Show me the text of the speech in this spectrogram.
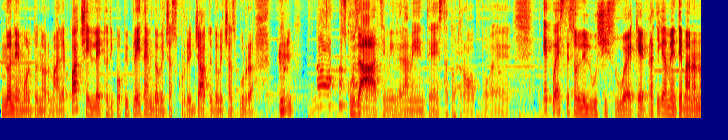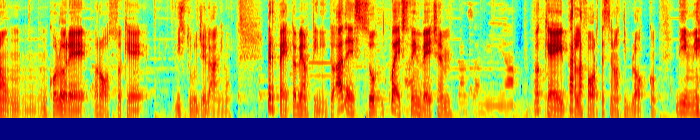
non è molto normale. Qua c'è il letto di Poppy Playtime dove ci ha scurreggiato e dove ci ha sburrato. no! Scusatemi veramente, è stato troppo. Eh. E queste sono le luci sue che praticamente emanano un, un colore rosso che distrugge l'animo. Perfetto, abbiamo finito. Adesso questo invece... Casa mia. Ok, parla forte, se no ti blocco. Dimmi.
